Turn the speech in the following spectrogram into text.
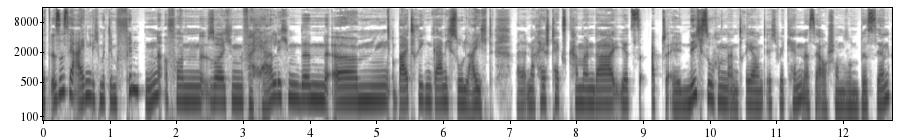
Jetzt ist es ja eigentlich mit dem Finden von solchen verherrlichenden ähm, Beiträgen gar nicht so leicht, weil nach Hashtags kann man da jetzt aktuell nicht suchen. Andrea und ich, wir kennen das ja auch schon so ein bisschen.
